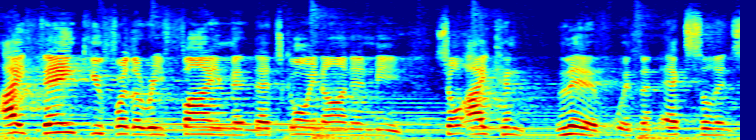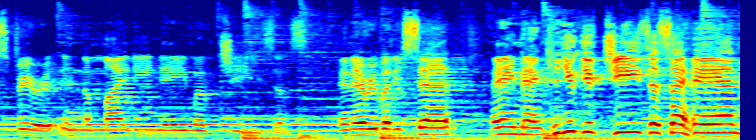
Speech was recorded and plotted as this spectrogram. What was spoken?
I thank you for the refinement that's going on in me so I can live with an excellent spirit in the mighty name of Jesus. And everybody said, Amen. Can you give Jesus a hand?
